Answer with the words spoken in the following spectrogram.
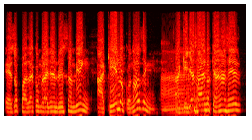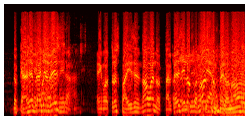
Eso pasa con Brian Reese también. Aquí lo conocen. Ah. Aquí ya saben lo que van a hacer, lo que hace ¿Qué mae Brian? Ajá. En otros países, no, bueno, tal vez sí lo conozcan, pero no,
